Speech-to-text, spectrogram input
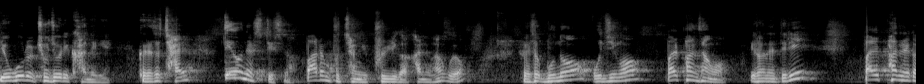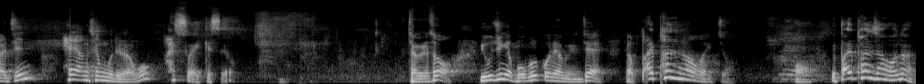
요거를 조절이 가능해. 그래서 잘 떼어낼 수도 있어요. 빠른 부착 분리가 가능하고요. 그래서 문어, 오징어, 빨판 상어 이런 애들이 빨판을 가진 해양 생물이라고 할 수가 있겠어요. 자, 그래서 요 중에 뭐 볼 거냐면 이제 빨판 상어가 있죠. 어, 이 빨판 상어는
